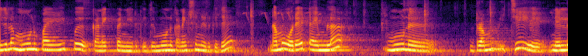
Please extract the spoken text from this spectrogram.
இதில் மூணு பைப்பு கனெக்ட் பண்ணியிருக்குது மூணு கனெக்ஷன் இருக்குது. நம்ம ஒரே டைமில் மூணு ட்ரம் வச்சு நெல்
